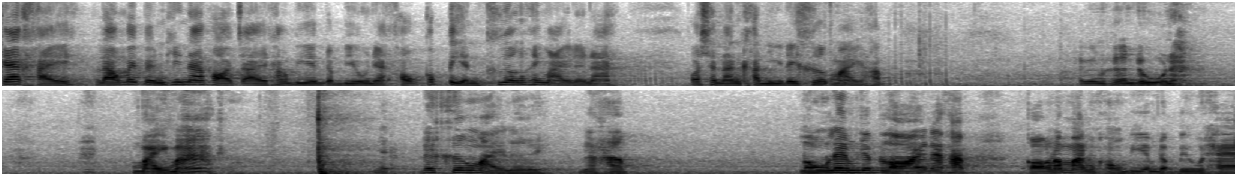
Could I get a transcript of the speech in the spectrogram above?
แก้ไขแล้วไม่เป็นที่น่าพอใจทาง BMW เนี่ยเขาก็เปลี่ยนเครื่องให้ใหม่เลยนะ เพราะฉะนั้นคันนี้ได้เครื่องใหม่ครับให้เพื่อนๆดูนะ ใหม่มากเนี่ยได้เครื่องใหม่เลยนะครับ ลงเล่มเรียบร้อยนะครับ กองน้ำมันของ BMW แท้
